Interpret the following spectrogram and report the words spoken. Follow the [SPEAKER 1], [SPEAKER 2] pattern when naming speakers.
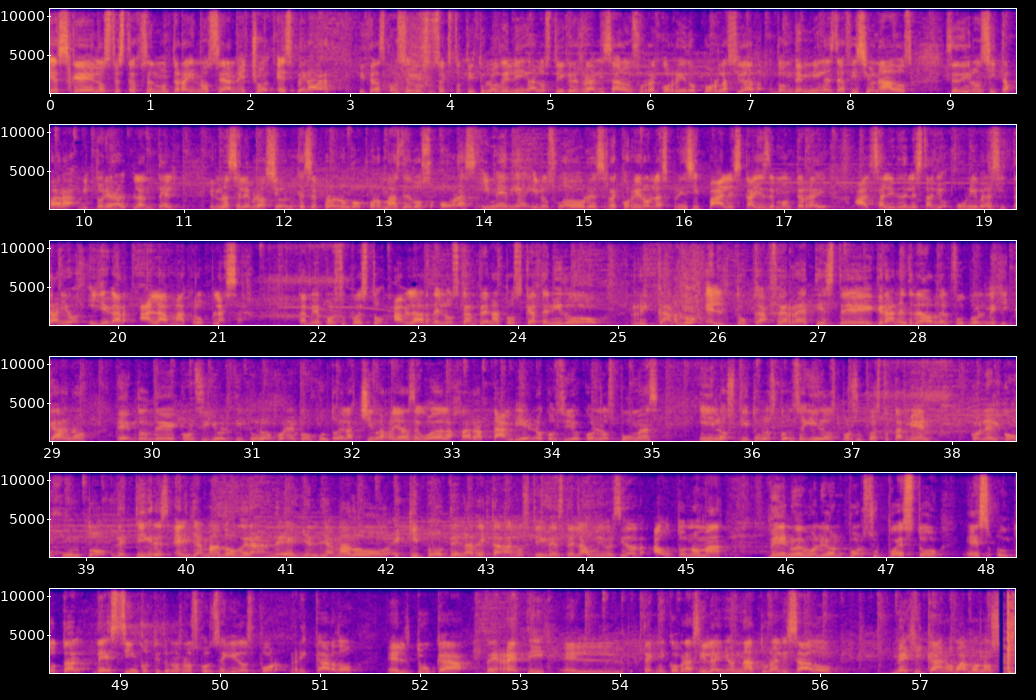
[SPEAKER 1] Y es que los festejos en Monterrey no se han hecho esperar y tras conseguir su sexto título de liga, los Tigres realizaron su recorrido por la ciudad donde miles de aficionados se dieron cita para victoriar al plantel en una celebración que se prolongó por más de dos horas y media y los jugadores recorrieron las principales calles de Monterrey al salir del estadio universitario y llegar a la macroplaza. También, por supuesto, hablar de los campeonatos que ha tenido Ricardo El Tuca Ferretti, este gran entrenador del fútbol mexicano, en donde consiguió el título con el conjunto de las Chivas Rayadas de Guadalajara, también lo consiguió con los Pumas y los títulos conseguidos, por supuesto, también con el conjunto de Tigres, el llamado grande y el llamado equipo de la década, los Tigres de la Universidad Autónoma de Nuevo León, por supuesto, es un total de cinco títulos los conseguidos por Ricardo el Tuca Ferretti, el técnico brasileño naturalizado mexicano. Vámonos.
